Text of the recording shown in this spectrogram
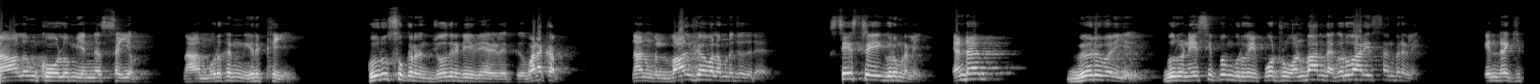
நாளும் கோலும் என்ன செய்யும்? நான் முருகன் இருக்கையில். குரு சுக்கரன் ஜோதிடர்களுக்கு வணக்கம். நான் உங்கள் வாழ்க வளமுடன் ஜோதிடர் ஸ்ரீ ஸ்ரீ குருமரலை என்ற குரு வழியில் குரு நேசிப்பும் குருவை போற்று ஒன்பார்ந்த குருவாரி அன்பர்களே இன்றைக்கு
